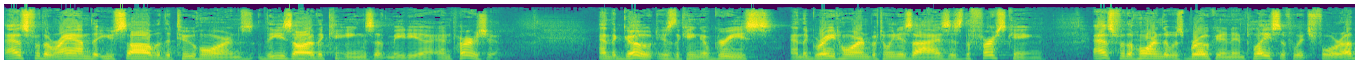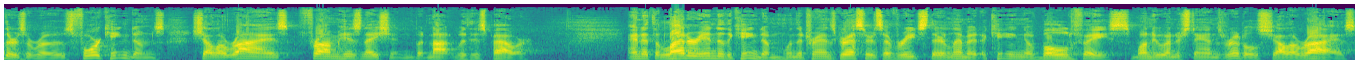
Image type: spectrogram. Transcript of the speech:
As for the ram that you saw with the two horns, these are the kings of Media and Persia. And the goat is the king of Greece, and the great horn between his eyes is the first king. As for the horn that was broken, in place of which four others arose, four kingdoms shall arise from his nation, but not with his power. And at the latter end of the kingdom, when the transgressors have reached their limit, a king of bold face, one who understands riddles, shall arise.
